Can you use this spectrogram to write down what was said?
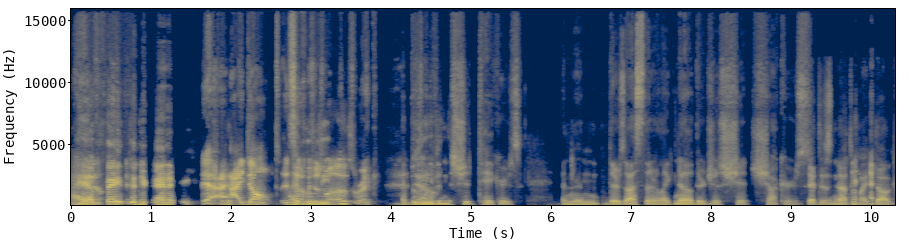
I You have know, faith in humanity. Yeah, I, I don't. And I so just believe- one of those where, like, I believe in the shit takers. And then there's us that are like, no, they're just shit shuckers. That does you know? not my dog.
